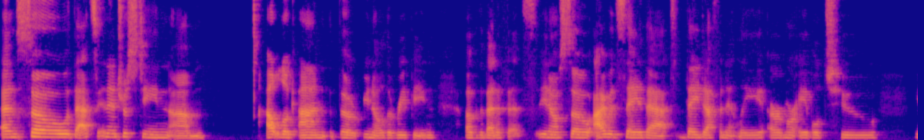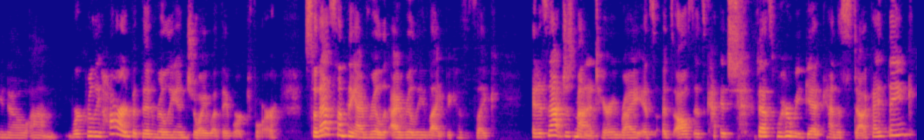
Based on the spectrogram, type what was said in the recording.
And so that's an interesting um, outlook on the, you know, the reaping of the benefits. You know, so I would say that they definitely are more able to, you know, um, work really hard, but then really enjoy what they've worked for. So that's something I really, I really like because it's like, and it's not just monetary, right? It's, it's also, it's, it's, that's where we get kind of stuck, I think.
